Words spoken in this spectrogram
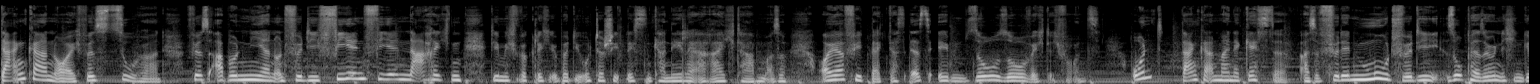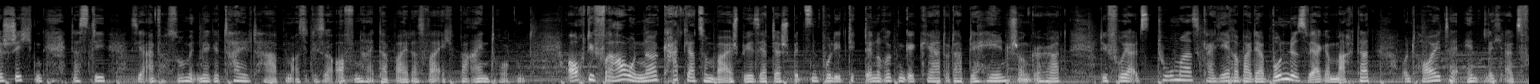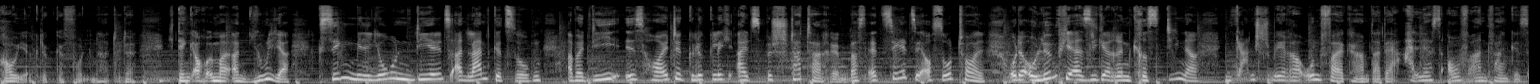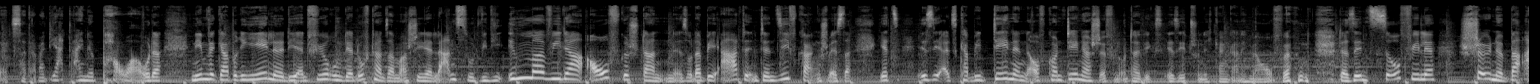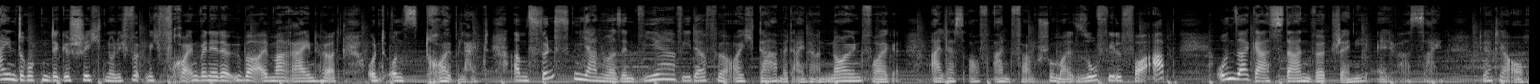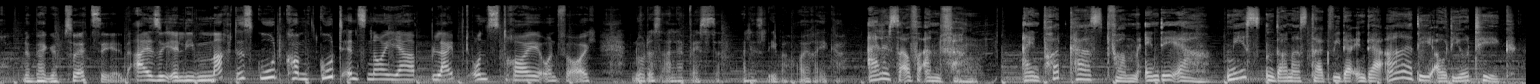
Danke an euch fürs Zuhören, fürs Abonnieren und für die vielen, vielen Nachrichten, die mich wirklich über die unterschiedlichsten Kanäle erreicht haben. Also euer Feedback, das ist eben so, so wichtig für uns. Und danke an meine Gäste, also für den Mut, für die so persönlichen Geschichten, dass die sie einfach so mit mir geteilt haben. Also diese Offenheit dabei, das war echt beeindruckend. Auch die Frauen, ne? Katja zum Beispiel, sie hat der Spitzenpolitik den Rücken gekehrt oder habt ihr Helen schon gehört, die früher als Thomas Karriere bei der Bundeswehr gemacht hat und heute endlich als Frau ihr Glück gefunden hat. Oder ich denke auch immer an Julia, Xing Millionen Deals an Land gezogen, aber die ist heute glücklich als Bestatterin. Das erzählt sie auch so toll. Oder Olympia Olympiasiegerin Christina, ein ganz schwerer Unfall kam da, der alles auf Anfang gesetzt hat. Aber die hat eine Power. Oder nehmen wir Gabriele, die Entführung der Lufthansa-Maschine Landshut, wie die immer wieder aufgestanden ist. Oder Beate, Intensivkrankenschwester. Jetzt ist sie als Kapitänin auf Containerschiffen unterwegs. Ihr seht schon, ich kann gar nicht mehr aufhören. Da sind so viele schöne, beeindruckende Geschichten und ich würde mich freuen, wenn ihr da überall mal reinhört und uns treu bleibt. Am 5. Januar sind wir wieder für euch da mit einer neuen Folge. Alles auf Anfang. Schon mal so viel vorab. Unser Gast dann wird Jenny Elvers sein. Die hat ja auch eine Menge zu erzählen. Also ihr Lieben, macht es gut, kommt gut ins neue Jahr, bleibt uns treu und für euch nur das Allerbeste. Alles Liebe, eure Eka. Alles auf Anfang. Ein Podcast vom NDR. Nächsten Donnerstag wieder in der ARD Audiothek.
